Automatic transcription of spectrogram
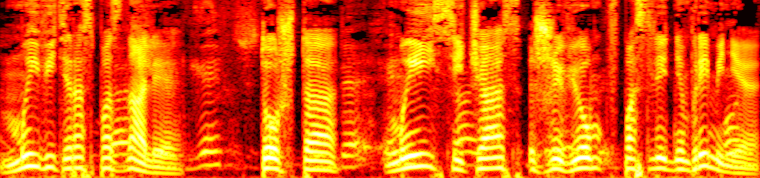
мы ведь распознали то, что мы сейчас живем в последнем времени,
